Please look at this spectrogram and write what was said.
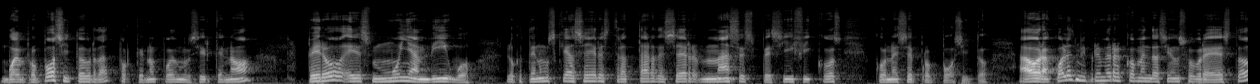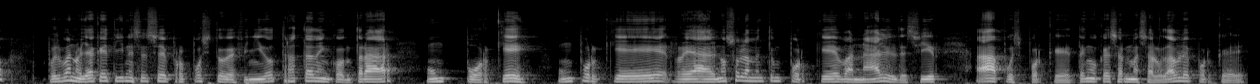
buen propósito, ¿verdad? Porque no podemos decir que no, pero es muy ambiguo. Lo que tenemos que hacer es tratar de ser más específicos con ese propósito. Ahora, ¿cuál es mi primera recomendación sobre esto? Pues bueno, ya que tienes ese propósito definido, trata de encontrar un porqué, un porqué real, no solamente un porqué banal, el decir, ah, pues porque tengo que ser más saludable porque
